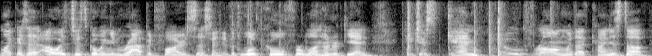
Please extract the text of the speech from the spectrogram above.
Like I said, I was just going in rapid fire session. If it looked cool for 100 yen, you just can't go wrong with that kind of stuff.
